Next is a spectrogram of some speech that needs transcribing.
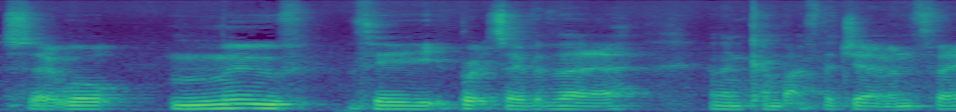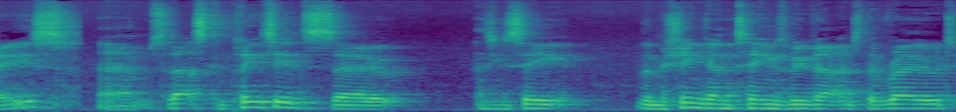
So we'll move the Brits over there and then come back for the German phase. Um, so that's completed. So as you can see, the machine gun teams moved out into the road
